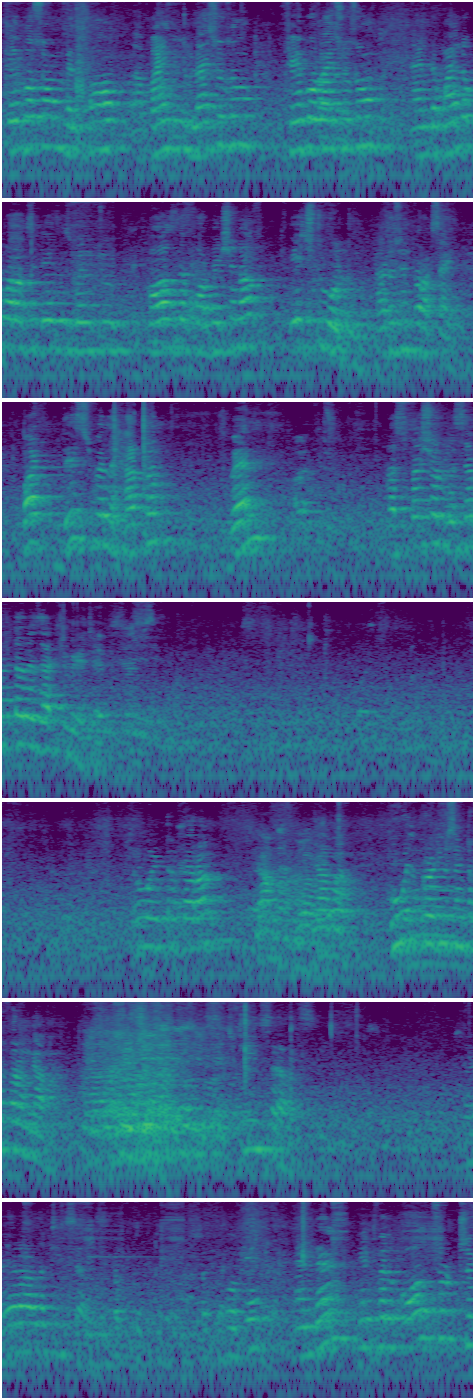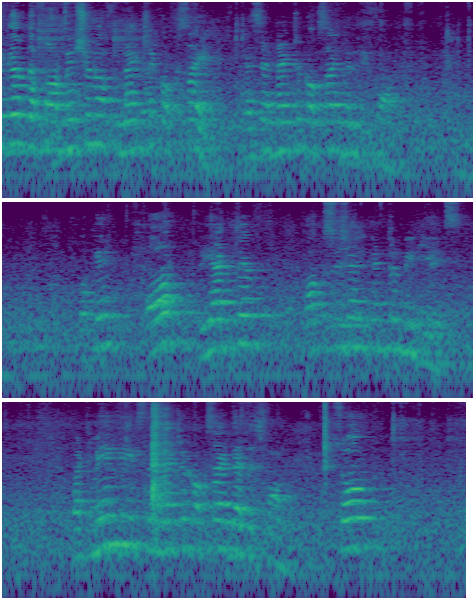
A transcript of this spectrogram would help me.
Phagosome will form, uh, bind to lysosome, phagolysosome, and the myeloperoxidase is going to cause the formation of H2O2, hydrogen peroxide. But this will happen when a special receptor is activated. Through interferon gamma. Who will produce interferon gamma? T cells. So here are the T cells. Okay, and then it will also trigger the formation of nitric oxide. I said nitric oxide will be formed. Okay, or reactive oxygen intermediates. But mainly it's the nitric oxide that is formed. So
